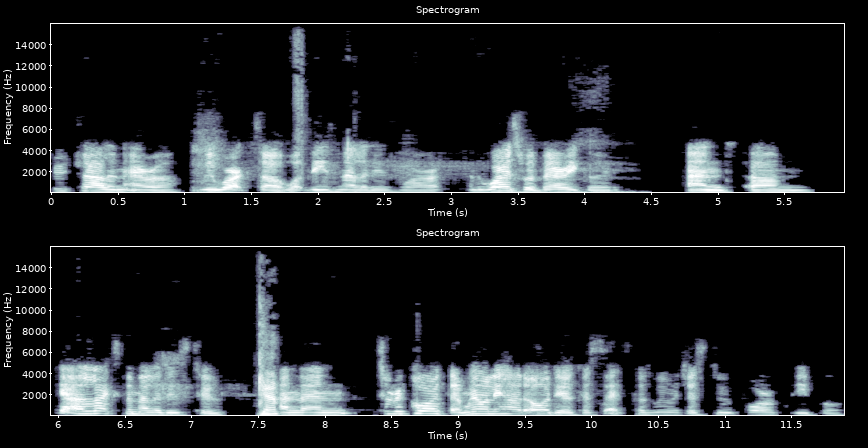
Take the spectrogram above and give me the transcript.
through trial and error, we worked out what these melodies were. And the words were very good. And, um, yeah, I liked the melodies too. Can- and then to record them, we only had audio cassettes because we were just two poor people.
